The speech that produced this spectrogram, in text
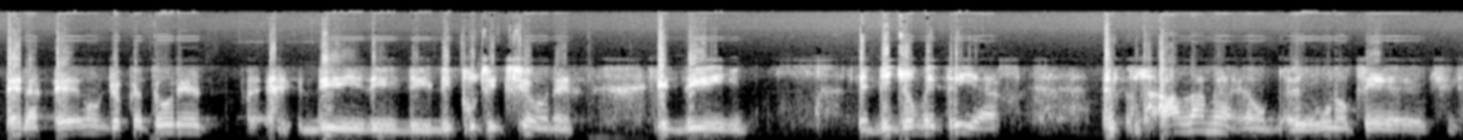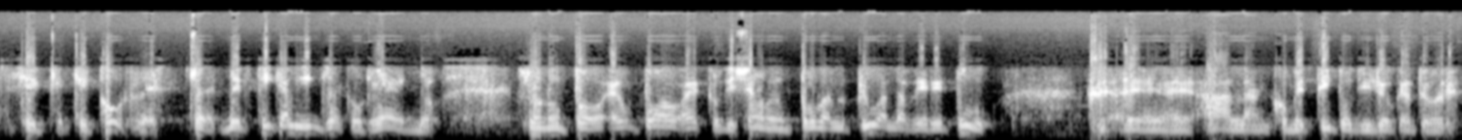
era, era un giocatore eh, di, di, di, di posizione e di, di geometria Allan è, uno che, che, che, corre, cioè verticalizza correndo, un è un po', ecco, diciamo, un po più all'avere tu eh, Allan come tipo di giocatore.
